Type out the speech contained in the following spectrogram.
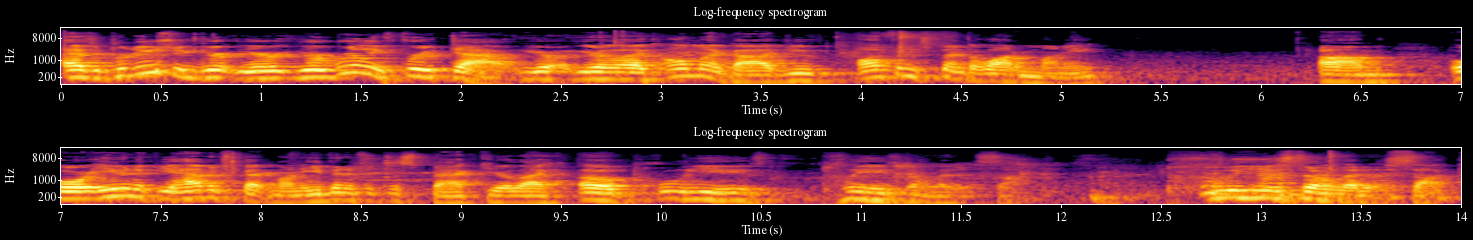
As a producer, you're, you're, you're really freaked out. You're, you're like, oh my God, you've often spent a lot of money. Um, or even if you haven't spent money, even if it's a spec, you're like, oh, please, please don't let it suck. Please don't let it suck.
